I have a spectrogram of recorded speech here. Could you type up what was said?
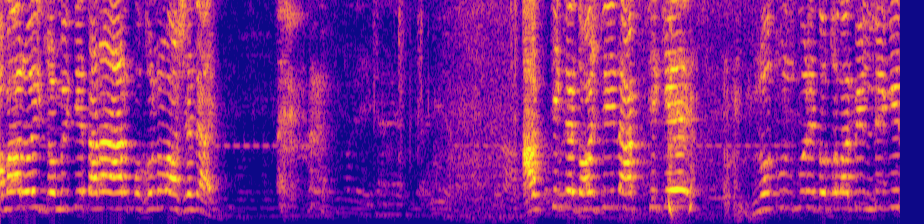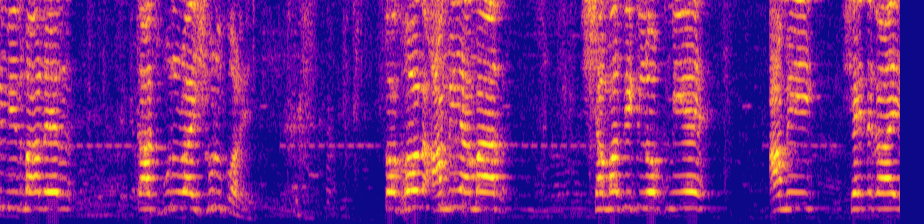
আমার ওই জমিতে তারা আর কখনো আসে নাই। আজ থেকে দশ দিন আগ থেকে নতুন করে দোতলা বিল্ডিং এর নির্মাণের কাজ পুনরায় শুরু করে। তখন আমি আমার সামাজিক লোক নিয়ে আমি সেই জায়গায়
